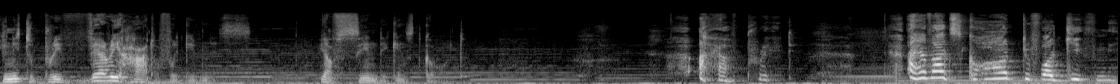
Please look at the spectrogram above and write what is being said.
you need to pray very hard for forgiveness. You have sinned against God. I have prayed. I have asked God to forgive me.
